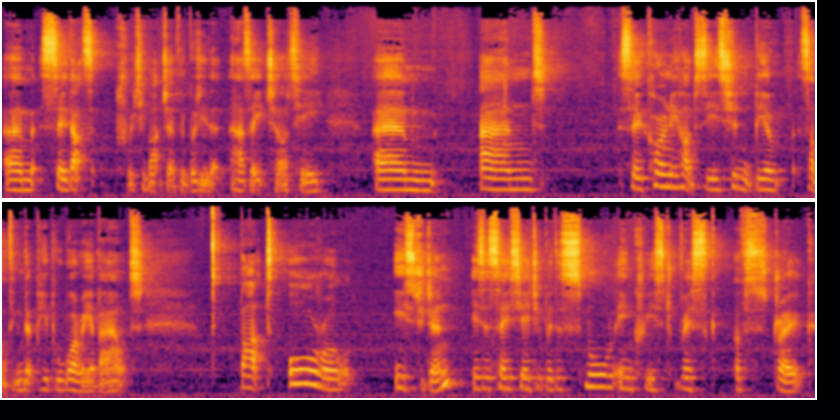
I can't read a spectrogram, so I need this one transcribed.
Um, so, that's pretty much everybody that has HRT. Um, and so, coronary heart disease shouldn't be a, something that people worry about. But oral estrogen is associated with a small increased risk of stroke.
